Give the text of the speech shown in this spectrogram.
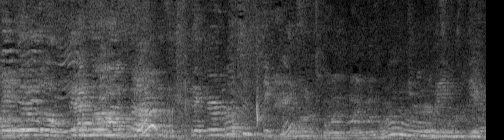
They did a little sticker on the sticker. That's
